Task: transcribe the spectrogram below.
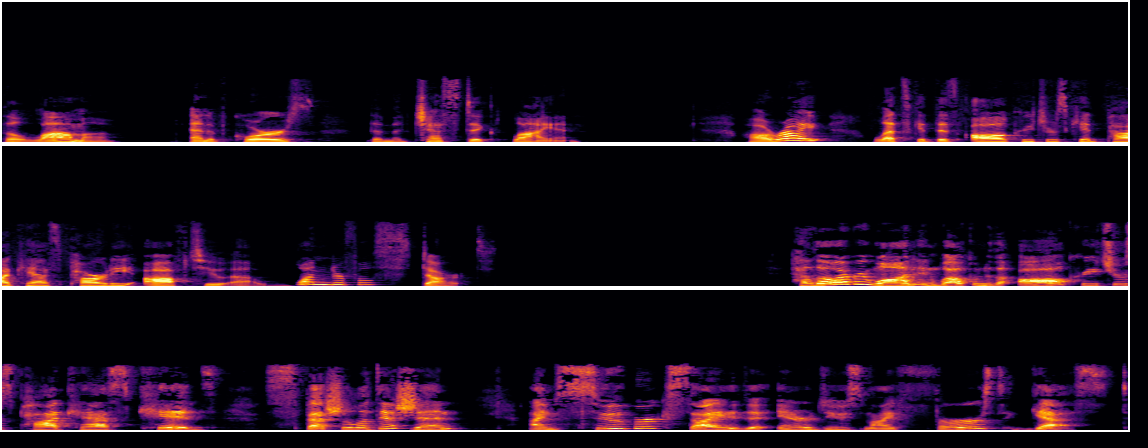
the llama, and of course, the majestic lion. All right, let's get this All Creatures Kid podcast party off to a wonderful start. Hello, everyone, and welcome to the All Creatures Podcast Kids special edition. I'm super excited to introduce my first guest.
